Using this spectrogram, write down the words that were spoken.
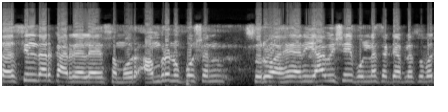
तहसीलदार कार्यालयासमोर आमरण उपोषण सुरू आहे आणि याविषयी बोलण्यासाठी आपल्यासोबत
